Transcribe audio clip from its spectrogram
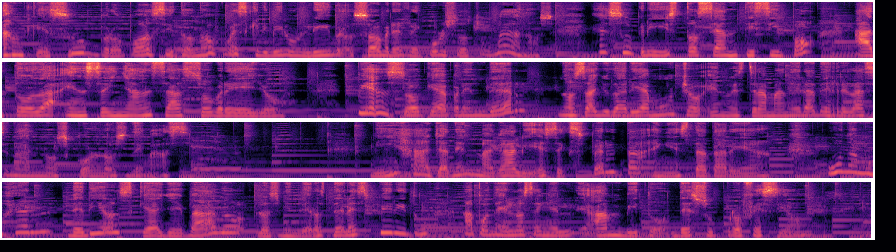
Aunque su propósito no fue escribir un libro sobre recursos humanos, Jesucristo se anticipó a toda enseñanza sobre ello. Pienso que aprender nos ayudaría mucho en nuestra manera de relacionarnos con los demás. Mi hija Janet Magali es experta en esta tarea una mujer de Dios que ha llevado los linderos del Espíritu a ponerlos en el ámbito de su profesión.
